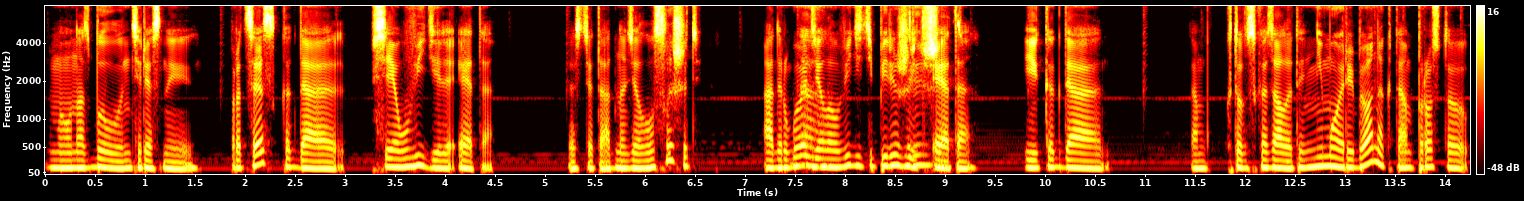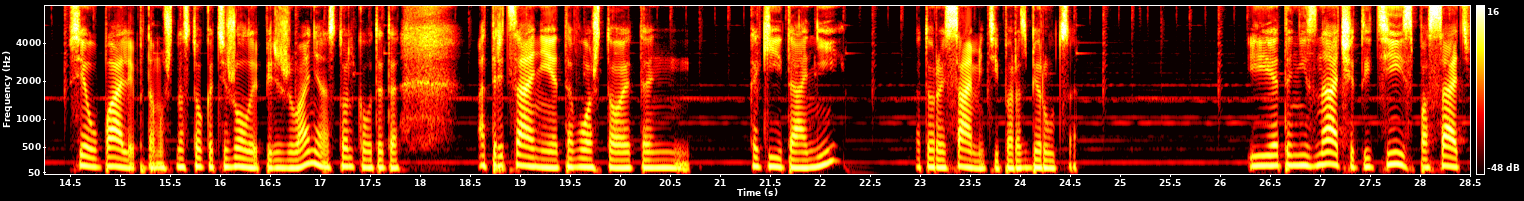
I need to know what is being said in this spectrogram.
Мы, у нас был интересный процесс, когда все увидели это. То есть это одно дело услышать, а другое да. дело увидеть и пережить, пережить это. И когда там кто-то сказал, это не мой ребенок, там просто все упали, потому что настолько тяжелые переживания, настолько вот это отрицание того, что это какие-то они, которые сами типа разберутся. И это не значит идти и спасать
